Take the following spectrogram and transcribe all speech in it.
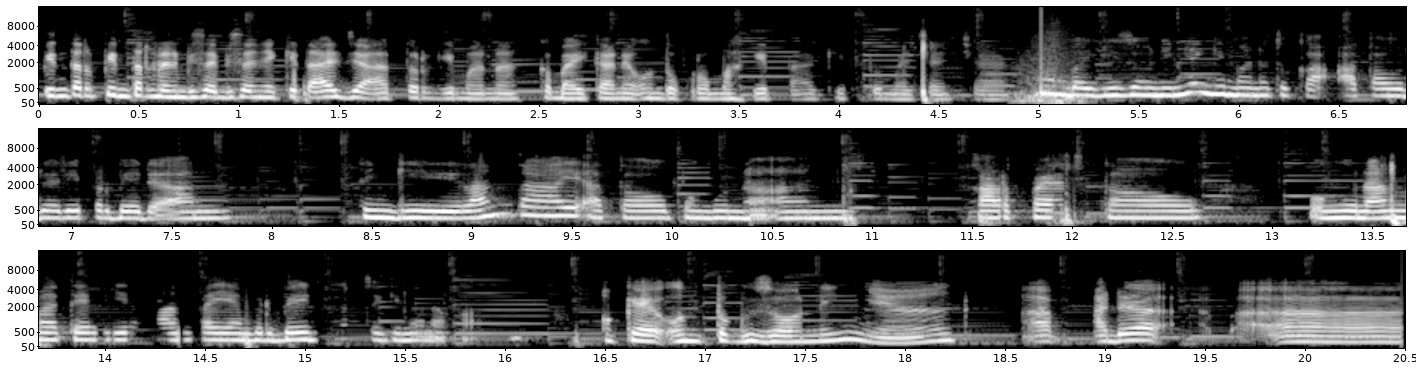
pinter-pinter dan bisa-bisanya kita aja atur gimana kebaikannya untuk rumah kita gitu Mbak Caca. Bagi zoningnya gimana tuh Kak? Atau dari perbedaan tinggi lantai atau penggunaan karpet atau penggunaan materi lantai yang berbeda atau gimana kak? Oke untuk zoningnya ada uh,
